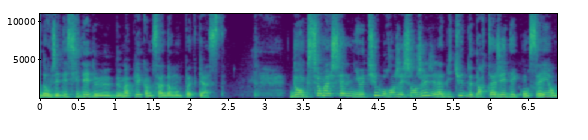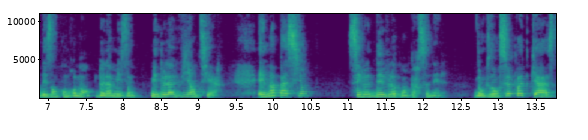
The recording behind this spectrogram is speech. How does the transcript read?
Donc j'ai décidé de, m'appeler comme ça dans mon podcast. Donc sur ma chaîne YouTube Ranger Changer, j'ai l'habitude de partager des conseils en désencombrement de la maison, mais de la vie entière. Et ma passion, c'est le développement personnel. Donc dans ce podcast,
